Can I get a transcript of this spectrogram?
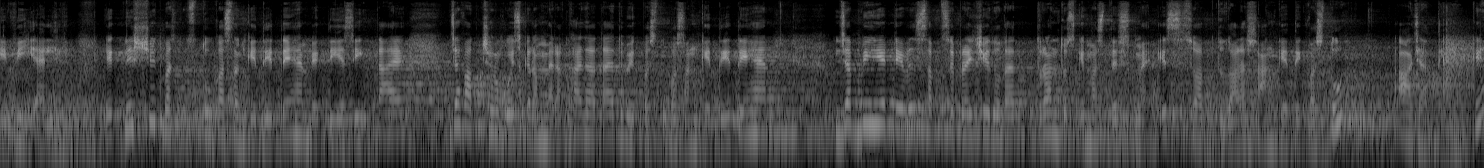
A V L E एक निश्चित वस्तु का संकेत देते हैं। व्यक्ति ये सीखता है, जब अक्षरों को इस क्रम में रखा जाता है तो वे एक वस्तु का संकेत देते हैं। जब भी ये टेबल सबसे परिचित होता है, तुरंत उसके मस्तिष्क में इस शब्द द्वारा सांकेतिक वस्तु आ जाती है ओके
